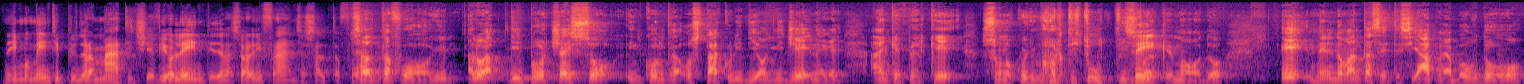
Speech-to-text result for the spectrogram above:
nei momenti più drammatici e violenti della storia di Francia salta fuori. Salta fuori. Allora, il processo incontra ostacoli di ogni genere, anche perché sono coinvolti tutti in Sì. qualche modo, e nel 97 si apre a Bordeaux,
